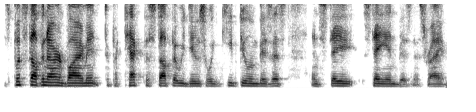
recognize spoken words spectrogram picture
let's put stuff in our environment to protect the stuff that we do so we can keep doing business and stay stay in business, right?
